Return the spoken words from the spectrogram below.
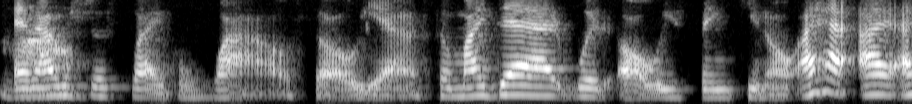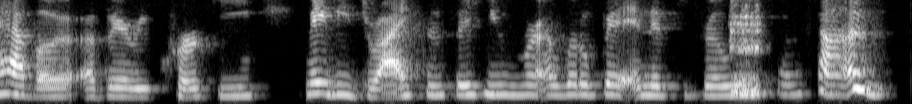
wow. and i was just like wow so yeah so my dad would always think you know i ha- I, I have a, a very quirky maybe dry sense of humor a little bit and it's really sometimes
